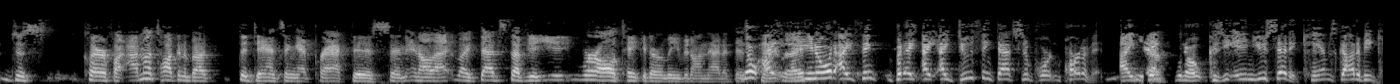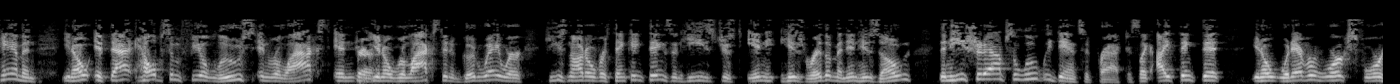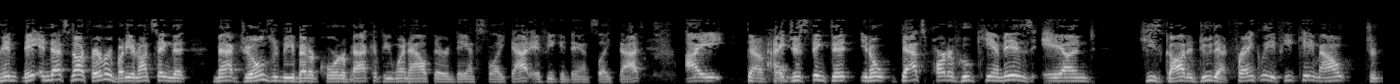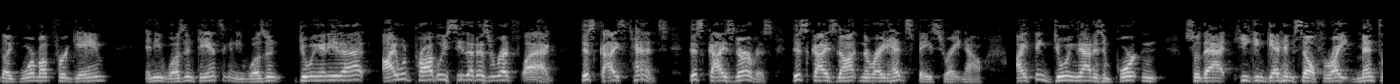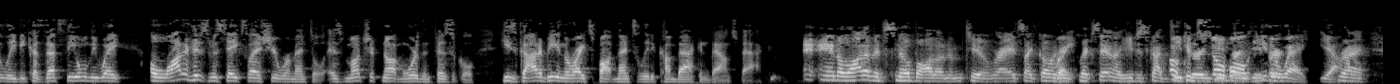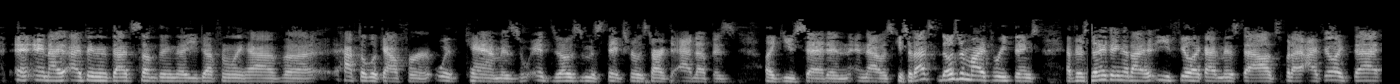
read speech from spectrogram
just clarify. I'm not talking about the dancing at practice and, and all that, like that stuff, you, you, we're all take it or leave it on that at this no, point, I, right? you know what? I think, but I, I, I do think that's an important part of it. I Yeah. think, you know, cause you, and you said it, Cam's gotta be Cam and, you know, if that helps him feel loose and relaxed and, Sure. you know, relaxed in a good way where he's not overthinking things and he's just in his rhythm and in his zone, then he should absolutely dance at practice. Like I think that, you know, whatever works for him, and that's not for everybody. I'm not saying that Mac Jones would be a better quarterback if he went out there and danced like that, if he could dance like that. I, Doubtful. I just think that, you know, that's part of who Cam is and he's got to do that. Frankly, if he came out to like warm up for a game and he wasn't dancing and he wasn't doing any of that, I would probably see that as a red flag. This guy's tense. This guy's nervous. This guy's not in the right headspace right now. I think doing that is important so that he can get himself right mentally because that's the only way. A lot of his mistakes last year were mental, as much if not more than physical. He's got to be in the right spot mentally to come back and bounce back. And a lot of it snowballed on him too, right? It's like going in Right. quicksand, like he just got Oh, deeper can and deeper snowball and deeper. either way. Yeah. Right. And, and I, I think that that's something that you definitely have, uh, have to look out for with Cam is it, those mistakes really start to add up as, like you said, and, and that was key. So that's, those are my three things. If there's anything that I, you feel like I missed, Alex, but I, I feel like that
